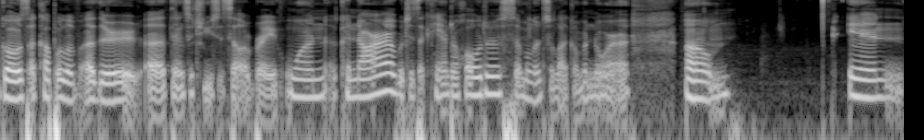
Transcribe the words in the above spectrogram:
goes a couple of other uh, things that you use to celebrate. One a kinara which is a candle holder similar to like a menorah. Um in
